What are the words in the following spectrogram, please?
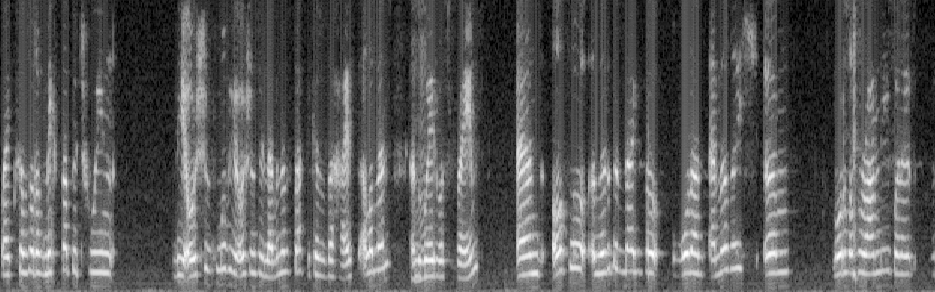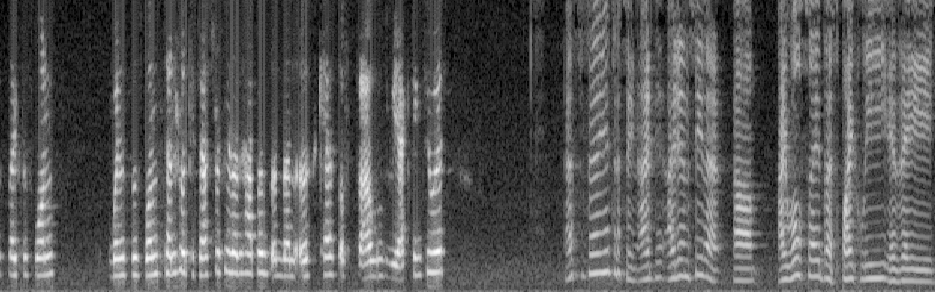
like some sort of mixed up between the Ocean's movie, Ocean's Eleven, and stuff because of the heist element and the Mhm. way it was framed, and also a little bit like the Roland Emmerich um, modus operandi when it was like this one. When it's this one central catastrophe that happens, and then a cast of thousands reacting to it. That's very interesting. I, I didn't see that. Um, I will say that Spike Lee is a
